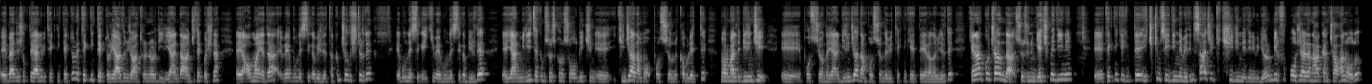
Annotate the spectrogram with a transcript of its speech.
e, bence çok değerli bir teknik direktör ve teknik direktör yardımcı antrenör değil. Yani daha önce tek başına e, Almanya'da ve Bundesliga 1'de takım çalıştırdı. E, Bundesliga 2 ve Bundesliga 1'de e, yani milli takım söz konusu olduğu için e, ikinci adam o pozisyonunu kabul etti. Normalde birinci e, pozisyonda yani birinci adam pozisyonda bir teknik heyette yer alabilirdi. Kenan Koçak'ın da sözünün geçmediğini, e, teknik ekipte hiç kimseyi dinlemediğini, sadece iki kişiyi dinlediğini biliyorum. Bir futbolculardan Hakan Çalhanoğlu,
